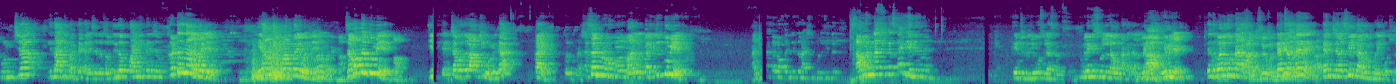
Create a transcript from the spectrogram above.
तुमच्या इथं आधिपत्याखाली सगळं चालू तिथं पाणी कनेक्शन कटच नाही आलं पाहिजे. हे आमचं मुळात पहिले म्हणते जबाबदार तुम्ही. आहे. त्यांच्याबद्दल आमची भूमिका काय पण प्रशासन प्रमुख म्हणून महानगरपालिकेचे तुम्ही आहे आणि त्या लोकांची जर अशी परिस्थिती सामान्य नागरिकच काय गेले नाही? त्यांची तुझी लगेच लावून टाका त्याला. त्यांचं बंद करून टाका. त्यांचं नाही हा. नाही त्यांच्याला सील करा तुम्ही पहिली गोष्ट.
